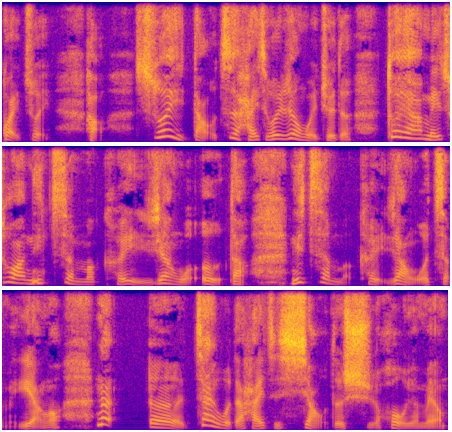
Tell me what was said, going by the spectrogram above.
怪罪。好，所以导致孩子会认为觉得，对啊，没错啊，你怎么可以让我饿到？你怎么可以让我怎么样哦？那。呃，在我的孩子小的时候，有没有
